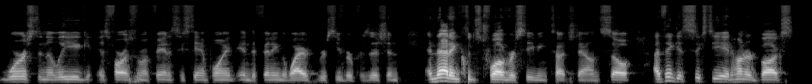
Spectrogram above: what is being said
worst in the league as far as from a fantasy standpoint in defending the wide receiver position, and that includes 12 receiving touchdowns. So I think it's 6,800 bucks.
